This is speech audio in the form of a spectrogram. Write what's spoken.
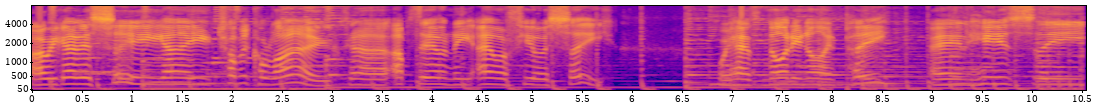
Are we going to see a tropical low uh, up there in the Arafura Sea. We have 99p and here's the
